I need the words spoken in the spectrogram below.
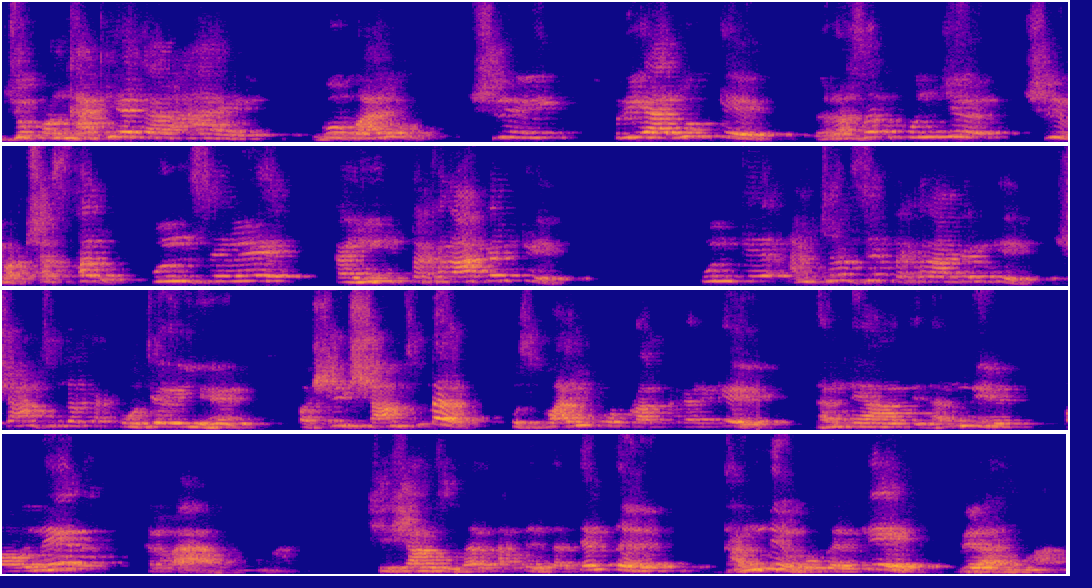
जो पंखा किया जा रहा है वो वायु श्री प्रियाजू के रसद पुंज श्री वक्षस्थल, उनसे कहीं टकरा करके, उनके अंचल से टकरा करके श्याम सुंदर तक पहुँचे रही हैं। और श्री श्याम सुंदर उस वायु को प्राप्त करके धन्य धन्य पवने कृपा श्री श्याम सुंदर अत्यंत अत्यंत धन्य होकर के विराजमान।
